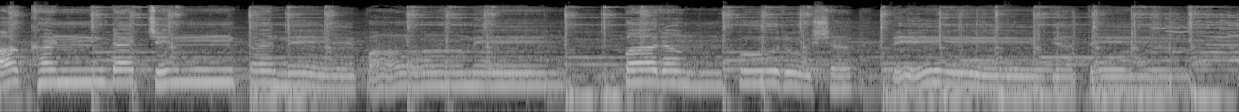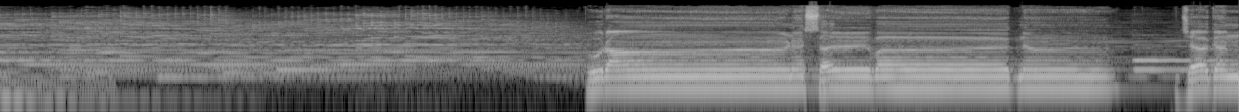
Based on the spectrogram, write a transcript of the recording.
अखण्डचिन्तने पामे परं पुरुष देव्यते। गते पुराण सर्वज्ञ जगन्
